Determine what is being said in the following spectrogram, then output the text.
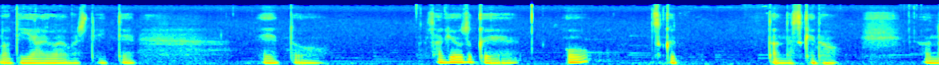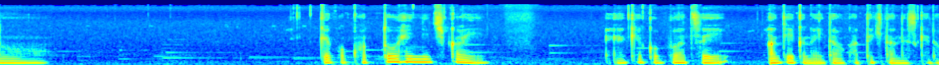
の DIY をしていてえ、ー、と作業机を作ったんですけどあの結構骨董品に近い、えー、結構分厚いアンティークの板を買ってきたんですけど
